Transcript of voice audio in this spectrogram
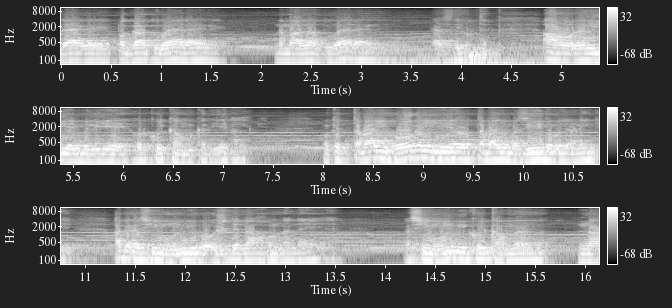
ਰਹਿ ਗਏ ਪੱਗਾਂ ਤੂੰ ਐ ਰਹਿ ਗਏ ਨਮਾਜ਼ਾਂ ਤੂੰ ਐ ਰਹਿ ਗਏ ਐਸੀ ਉਤਰ ਆਓ ਰਲੀਏ ਮਿਲੀਏ ਔਰ ਕੋਈ ਕੰਮ ਕਰੀਏ ਰਲ ਕੇ ਕਿਉਂਕਿ ਤਬਾਹੀ ਹੋ ਗਈ ਹੈ ਔਰ ਤਬਾਹੀ ਮਜ਼ੀਦ ਹੋ ਜਾਣੀ ਹੈ ਅਗਰ ਅਸੀਂ ਹੁਣ ਵੀ ਹੋਸ਼ ਦੇ ਨਾ ਖੁੰਨ ਨਾ ਲਏ ਅਸੀਂ ਹੁਣ ਵੀ ਕੋਈ ਕੰਮ ਨਾ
